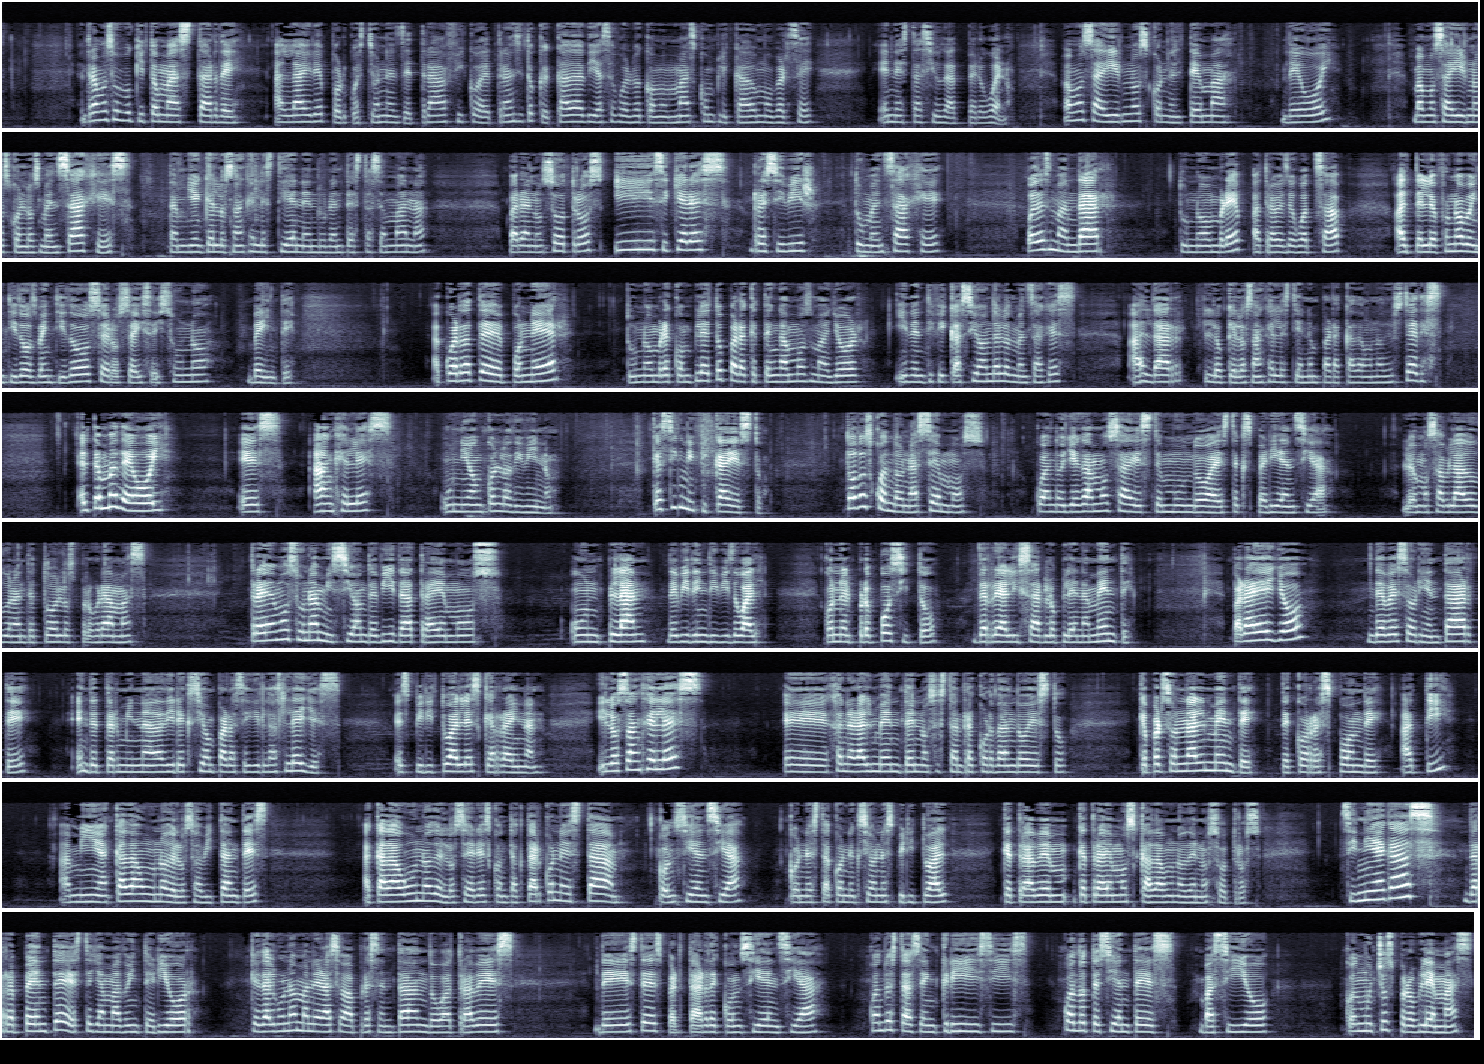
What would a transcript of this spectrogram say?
Entramos un poquito más tarde al aire por cuestiones de tráfico, de tránsito, que cada día se vuelve como más complicado moverse en esta ciudad. Pero bueno, vamos a irnos con el tema de hoy. Vamos a irnos con los mensajes también que los ángeles tienen durante esta semana para nosotros y si quieres recibir tu mensaje, puedes mandar tu nombre a través de WhatsApp al teléfono 2222 0661 20. Acuérdate de poner tu nombre completo para que tengamos mayor identificación de los mensajes al dar lo que los ángeles tienen para cada uno de ustedes. El tema de hoy es ángeles unión con lo divino. ¿Qué significa esto? Todos cuando nacemos, cuando llegamos a este mundo, a esta experiencia, lo hemos hablado durante todos los programas, traemos una misión de vida, traemos un plan de vida individual, con el propósito de realizarlo plenamente. Para ello, debes orientarte en determinada dirección para seguir las leyes espirituales que reinan. Y los ángeles eh, generalmente nos están recordando esto, que personalmente te corresponde a ti, a mí, a cada uno de los habitantes, a cada uno de los seres, contactar con esta conciencia, con esta conexión espiritual que, que traemos cada uno de nosotros. Si niegas de repente este llamado interior que de alguna manera se va presentando a través de este despertar de conciencia, cuando estás en crisis, cuando te sientes vacío, con muchos problemas,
